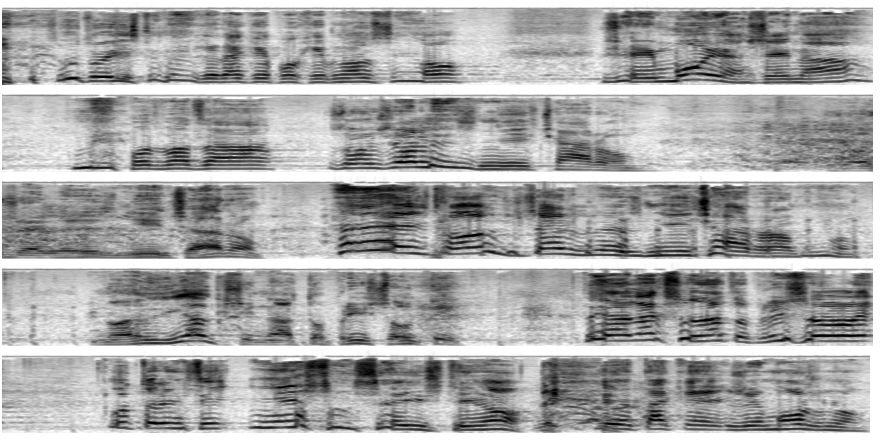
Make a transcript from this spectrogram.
sú tu isté také, také pochybnosti, no, že moja žena me podvádza so železničarom. So železničarom? Hej, so železničarom, no. No a jak si na to prišiel ty? To ja tak som na to prišiel, ale ktorým si nie som sa istý, no. Je také, že možno.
